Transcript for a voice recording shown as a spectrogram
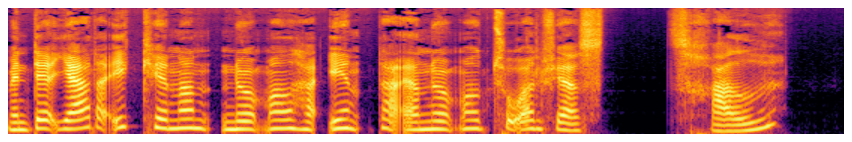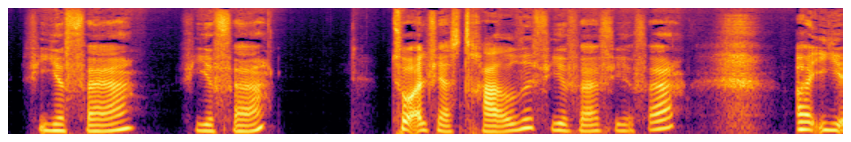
Men der, jer, der ikke kender nummeret herind, der er nummeret 72 30 44 44. 72 30 44 44. Og I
